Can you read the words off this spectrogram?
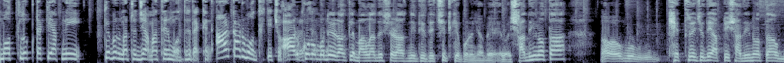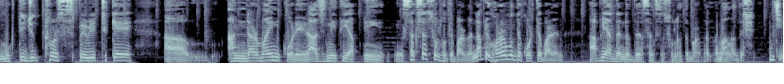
মতলবটা কি আপনি কেবলমাত্র জামাতের মধ্যে দেখেন? আর কারোর মধ্যে কিছু আর কোনো মনে রাখলে বাংলাদেশের রাজনীতিতে ছিটকে পড়ে যাবে। স্বাধীনতা ক্ষেত্রে যদি আপনি স্বাধীনতা মুক্তিযুদ্ধর স্পিরিটকে আন্ডারমাইন করে রাজনীতি আপনি সাকসেসফুল হতে পারবেন না। আপনি ঘরের মধ্যে করতে পারেন। আপনি দ্য সাকসেসফুল হতে পারবেন না বাংলাদেশে। জি।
